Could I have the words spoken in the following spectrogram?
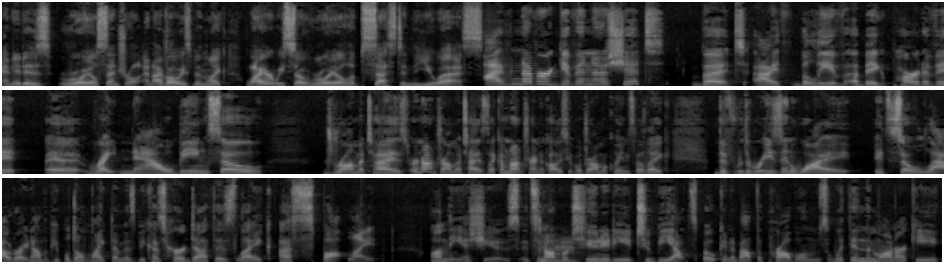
and it is Royal Central. And I've always been like, why are we so royal obsessed in the US? I've never given a shit, but I believe a big part of it uh, right now being so dramatized or not dramatized. Like I'm not trying to call these people drama queens, but like the the reason why it's so loud right now that people don't like them is because her death is like a spotlight on the issues. It's an opportunity to be outspoken about the problems within the monarchy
